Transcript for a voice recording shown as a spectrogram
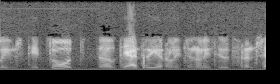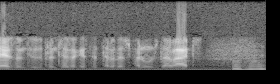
l'Institut del Teatre i es realitzen a l'Institut Francès. A l'Institut Francès aquesta tarda es fan uns debats. Uh -huh.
